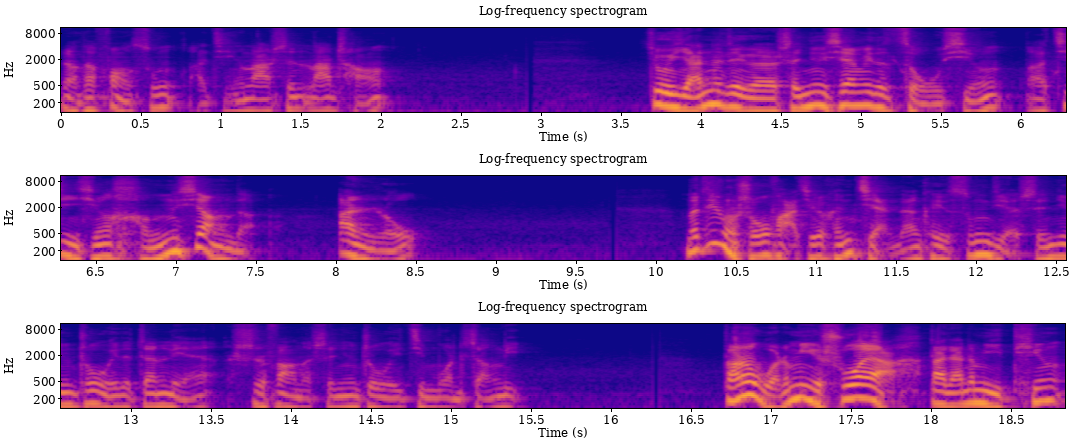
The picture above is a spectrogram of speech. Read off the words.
让它放松啊，进行拉伸拉长，就沿着这个神经纤维的走形啊，进行横向的按揉。那这种手法其实很简单，可以松解神经周围的粘连，释放的神经周围筋膜的张力。当然，我这么一说呀，大家这么一听，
